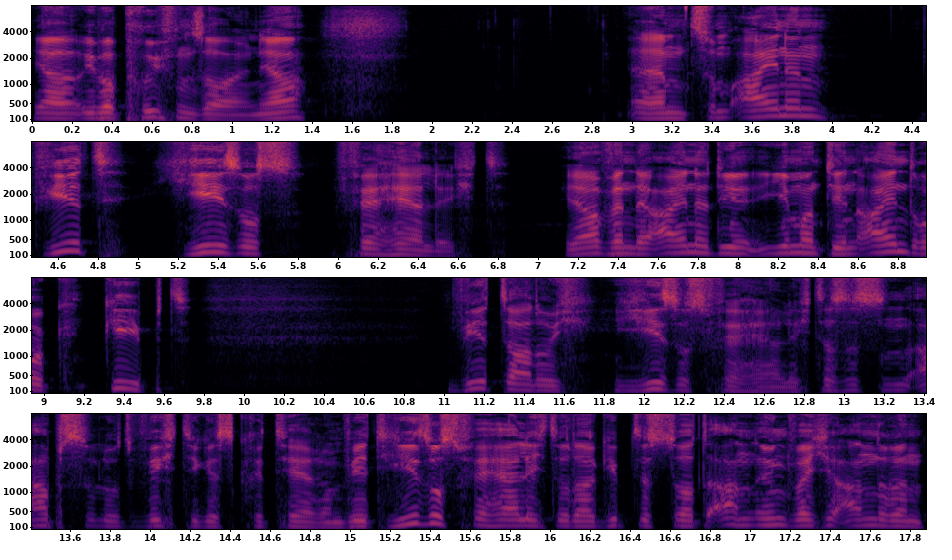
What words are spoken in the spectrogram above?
ja, überprüfen sollen. Ja. Ähm, zum einen wird Jesus verherrlicht. Ja, wenn der eine dir, jemand den Eindruck gibt, wird dadurch Jesus verherrlicht. Das ist ein absolut wichtiges Kriterium. Wird Jesus verherrlicht oder gibt es dort an, irgendwelche anderen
